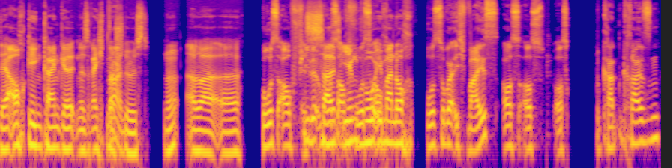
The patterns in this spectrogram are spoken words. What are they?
Der auch gegen kein geltendes Recht Nein. verstößt. Ne? Aber äh, wo es auch viele ist halt auch, irgendwo auch, immer noch. Wo es sogar, ich weiß, aus, aus, aus Bekanntenkreisen,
